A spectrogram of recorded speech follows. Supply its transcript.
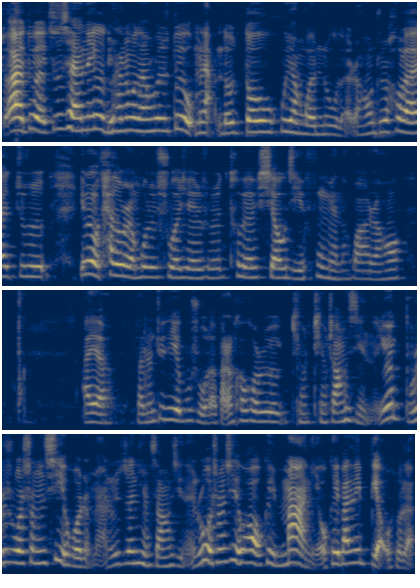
哎，对，之前那个女汉子座谈会是对我们俩都都互相关注的，然后就是后来就是因为有太多人过去说一些就是特别消极负面的话，然后，哎呀，反正具体也不说了，反正扣扣就挺挺伤心的，因为不是说生气或怎么样，就真挺伤心的。如果生气的话，我可以骂你，我可以把你表出来，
